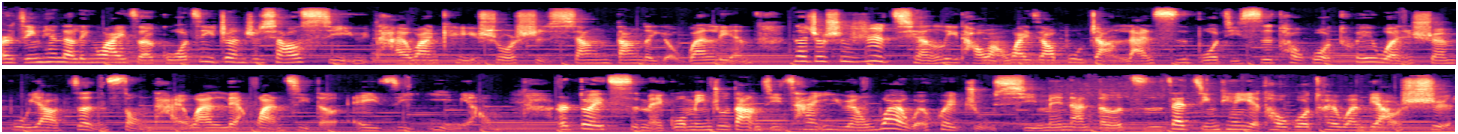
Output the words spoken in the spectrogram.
而今天的另外一则国际政治消息与台湾可以说是相当的有关联，那就是日前立陶宛外交部长兰斯伯吉斯透过推文宣布要赠送台湾两万剂的 A Z 疫苗。而对此，美国民主党籍参议员外委会主席梅南德兹在今天也透过推文表示，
